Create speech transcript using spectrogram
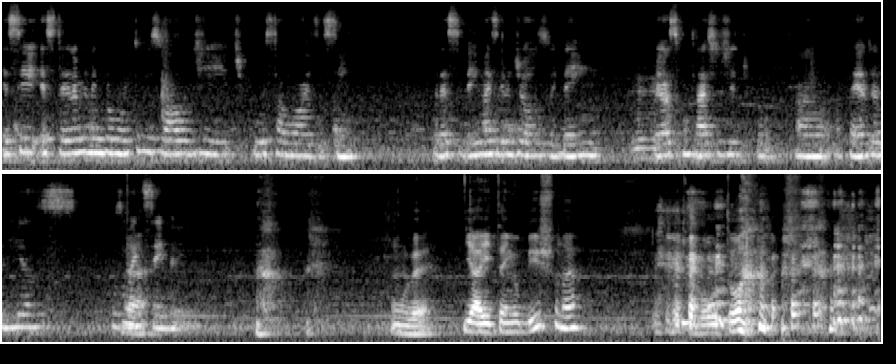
Esse, esse trailer me lembrou muito o visual de tipo Star Wars, assim. Parece bem mais grandioso e bem. Uhum. Legal esse contraste de tipo a, a pedra ali e as, os É. lightsabers. Vamos ver. E aí tem o bicho, né? Que voltou.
